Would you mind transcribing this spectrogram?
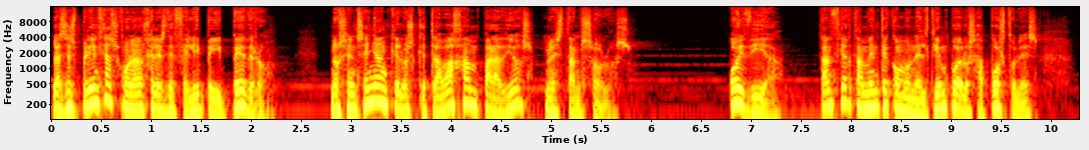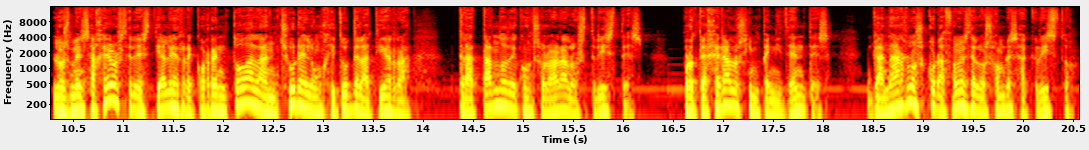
Las experiencias con ángeles de Felipe y Pedro nos enseñan que los que trabajan para Dios no están solos. Hoy día, Tan ciertamente como en el tiempo de los apóstoles, los mensajeros celestiales recorren toda la anchura y longitud de la tierra, tratando de consolar a los tristes, proteger a los impenitentes, ganar los corazones de los hombres a Cristo.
